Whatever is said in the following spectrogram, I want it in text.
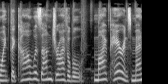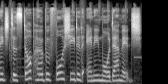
point the car was undrivable. My parents managed to stop her before she did any more damage.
